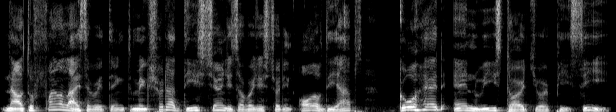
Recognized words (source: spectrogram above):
Now to finalize everything, to make sure that these changes are registered in all of the apps, go ahead and restart your PC.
